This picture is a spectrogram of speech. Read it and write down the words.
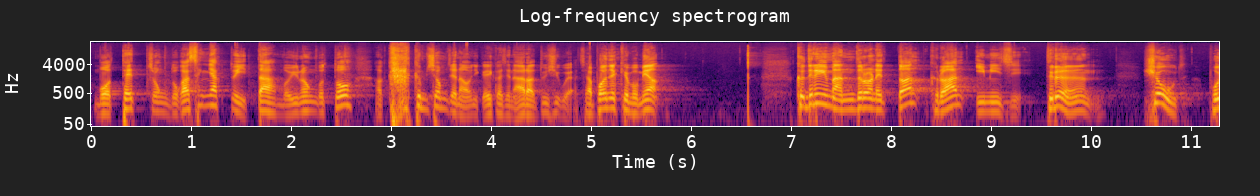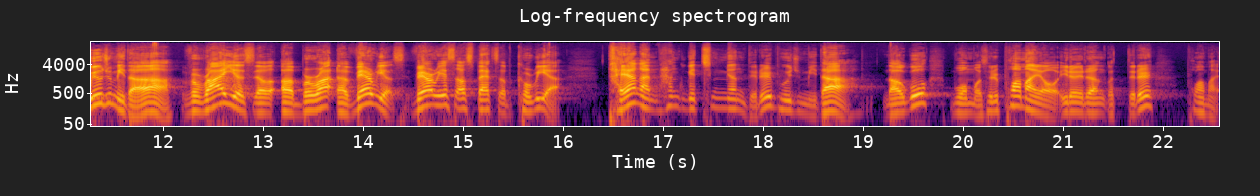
뭐 that 정도가 생략돼 있다. 뭐 이런 것도 가끔 시험제 나오니까 여기까지는 알아두시고요. 자 번역해 보면 그들이 만들어냈던 그러한 이미지들은 showed 보여줍니다. various, uh, uh, uh, various, various aspects of Korea. 다양한 한국의 측면들을 보여줍니다. 나오고 무엇 무엇을 포함하여 이러이러한 것들을 포함하여.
